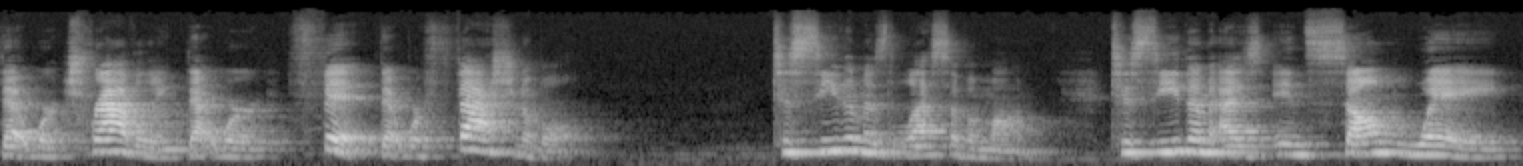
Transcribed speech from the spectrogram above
that were traveling, that were fit, that were fashionable, to see them as less of a mom, to see them as in some way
